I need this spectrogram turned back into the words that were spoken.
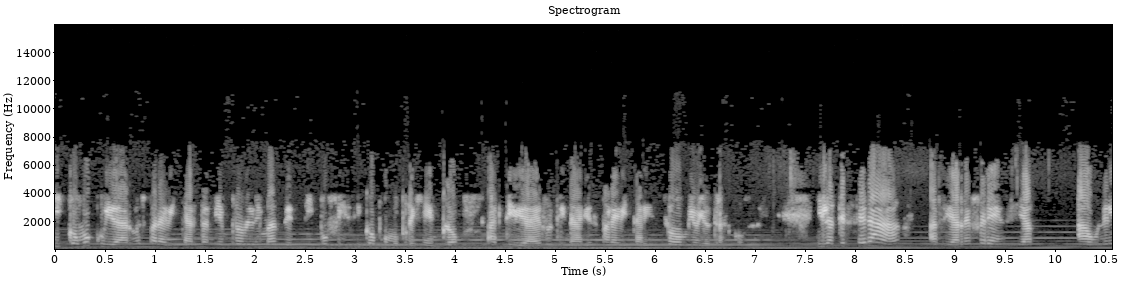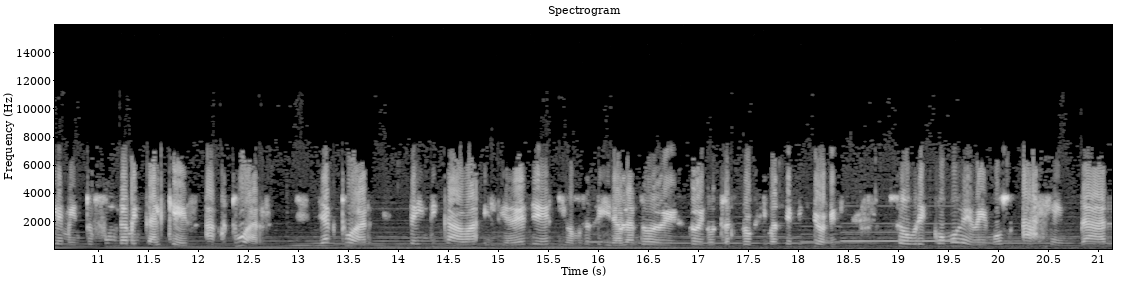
y cómo cuidarnos para evitar también problemas de tipo físico, como por ejemplo actividades rutinarias para evitar insomnio y otras cosas. Y la tercera A hacía referencia a un elemento fundamental que es actuar. Y actuar se indicaba el día de ayer, y vamos a seguir hablando de esto en otras próximas emisiones, sobre cómo debemos agendar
